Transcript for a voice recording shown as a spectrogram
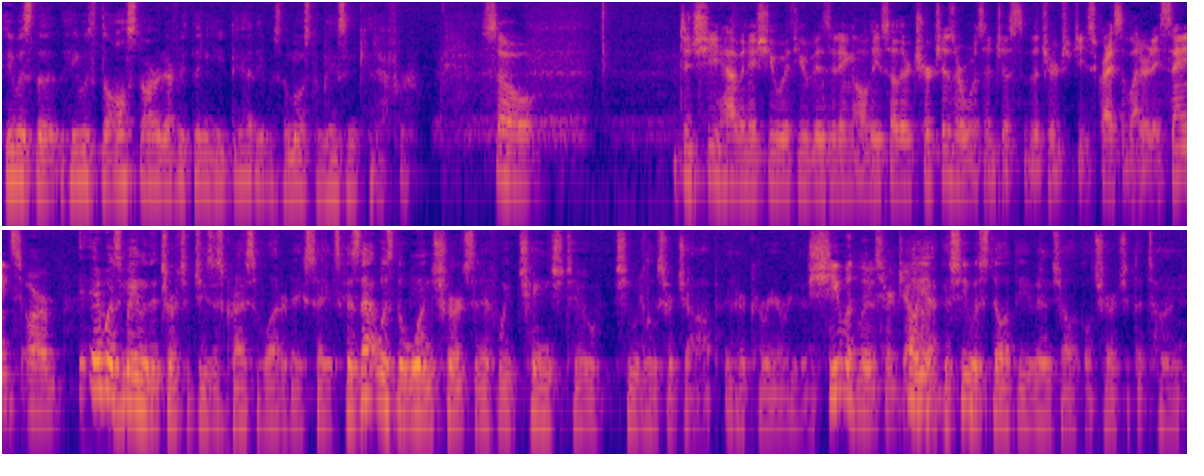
He was the he was the all star at everything he did. He was the most amazing kid ever. So did she have an issue with you visiting all these other churches or was it just the Church of Jesus Christ of Latter-day Saints or It was mainly the Church of Jesus Christ of Latter Day Saints because that was the one church that if we changed to, she would lose her job and her career even. she would lose her job? Oh yeah, because she was still at the evangelical church at the time.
